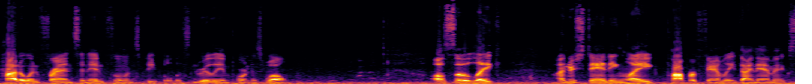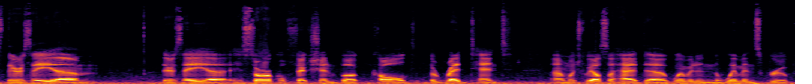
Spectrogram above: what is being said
How to Win Friends and Influence People. That's really important as well. Also, like understanding like proper family dynamics. There's a um, there's a uh, historical fiction book called The Red Tent. Um, which we also had uh, women in the women's group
